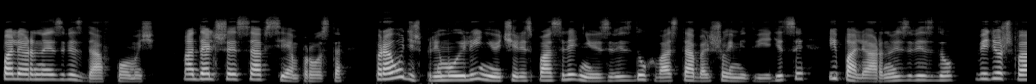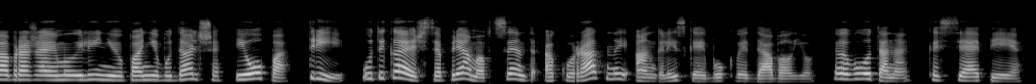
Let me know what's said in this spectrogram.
полярная звезда в помощь. А дальше совсем просто. Проводишь прямую линию через последнюю звезду хвоста большой медведицы и полярную звезду. Ведешь воображаемую линию по небу дальше и опа, три. Утыкаешься прямо в центр аккуратной английской буквы W. Вот она, Кассиопея.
